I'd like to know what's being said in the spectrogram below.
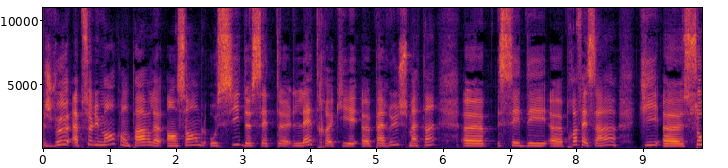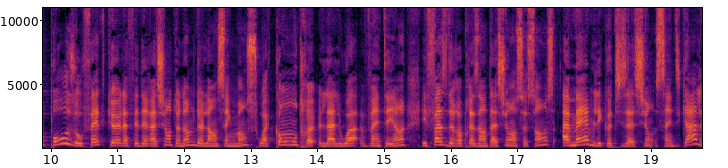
Je veux absolument qu'on parle ensemble aussi de cette lettre qui est euh, parue ce matin. Euh, c'est des euh, professeurs qui euh, s'opposent au fait que la Fédération autonome de l'enseignement soit contre la loi 21 et fasse de représentation en ce sens, à même les cotisations syndicales.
